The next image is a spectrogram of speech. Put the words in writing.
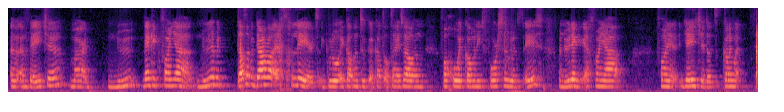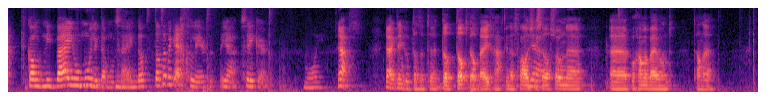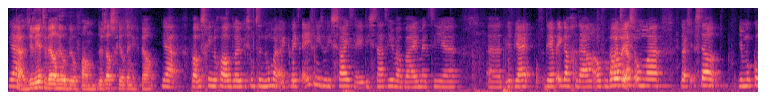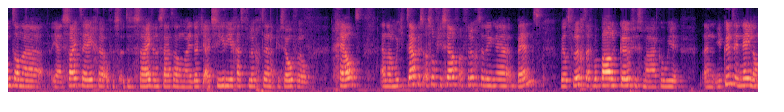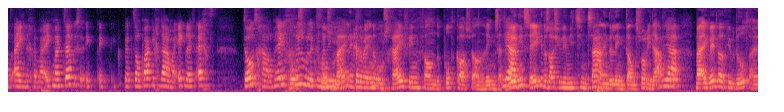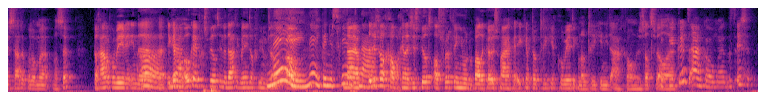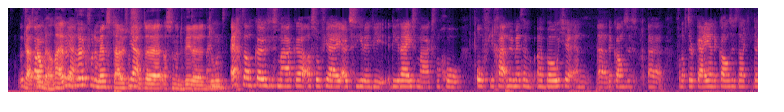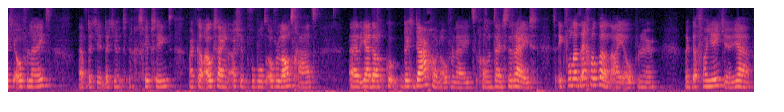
Een beetje, maar nu denk ik van ja, nu heb ik dat heb ik daar wel echt geleerd. Ik bedoel, ik had natuurlijk, ik had altijd wel een van goh, ik kan me niet voorstellen hoe het is. Maar nu denk ik echt van ja, van jeetje, dat kan ik me kan niet bij hoe moeilijk dat moet zijn. Nee. Dat, dat heb ik echt geleerd. Ja, zeker. Mooi. Ja. ja, ik denk ook dat het, uh, dat, dat wel bijdraagt. Inderdaad, vooral als je Ja. zelf zo'n uh, uh, programma bijwoont, dan Ja. ja. ja. je leert er wel heel veel van. Dus dat scheelt denk ik wel. Wat misschien nog wel ook leuk is om te noemen. Ik weet even niet hoe die site heet. Die staat hier wel bij met die. eh, eh, die heb jij, of die heb ik dan gedaan over hoe Oh, het ja. is om. eh, dat je, stel, je moet, komt dan ja, een site tegen, of een- het is een site en dan staat dan dat je uit Syrië gaat vluchten en dan heb je zoveel geld. En dan moet je telkens alsof je zelf een vluchteling bent, wilt vluchten, echt bepaalde keuzes maken. Hoe je, en je kunt in Nederland eindigen, maar ik maak telkens. Ik, ik heb het al een paar keer gedaan, maar ik bleef echt doodgaan op een hele Volgens- gruwelijke Volgens manier. mij Echt. kunnen we in de omschrijving van de podcast wel een link zetten. Ja. Weet ik niet zeker, dus als jullie hem niet zien staan in de link, dan sorry daarvoor. Ja, Maar ik weet welke je bedoelt. Hij staat ook wel op mijn WhatsApp. We gaan hem proberen in de... Oh, eh, ik heb hem ook even gespeeld inderdaad. Ik weet niet of u hem zelf... Nee, Oh. nee, ik ben nieuwsgierig Nou ja, naar. het is wel grappig en dat je speelt als vluchteling, je moet bepaalde keuzes maken. Ik heb het ook drie keer geprobeerd, ik ben ook drie keer niet aangekomen. Dus dat is wel... je, eh, je kunt aankomen. Dat is. Dat ja, het kan, wel. Nou, het Ja. is leuk voor de mensen thuis als, Ja. ze, het, eh, als ze het willen Maar je doen. moet echt dan keuzes maken alsof jij uit Syrië die, die reis maakt van goh. Of je gaat nu met een, een bootje en eh, de kans is eh, vanaf Turkije en de kans is dat, dat je overlijdt. Of dat je, dat je schip zinkt. Maar het kan ook zijn als je bijvoorbeeld over land gaat. ja, dan, dat je daar gewoon overlijdt. Gewoon tijdens de reis. Dus ik vond dat echt ook wel een eye-opener. Dat ik dacht van jeetje, ja.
